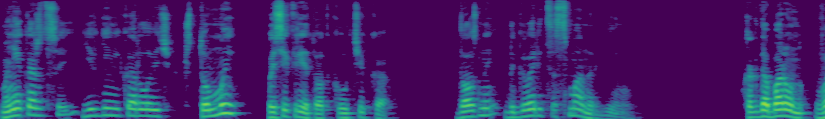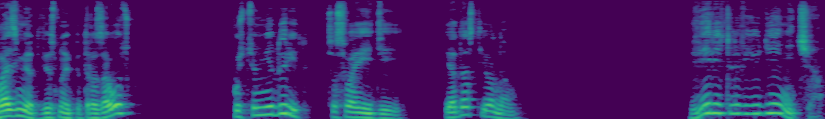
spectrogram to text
Мне кажется, Евгений Карлович, что мы, по секрету от Колчака, должны договориться с Маннергеймом. Когда барон возьмет весной Петрозаводск, пусть он не дурит со своей идеей и отдаст его нам. Верить ли в Юденича?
